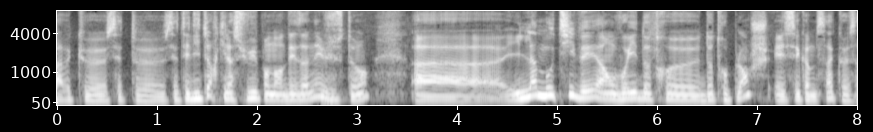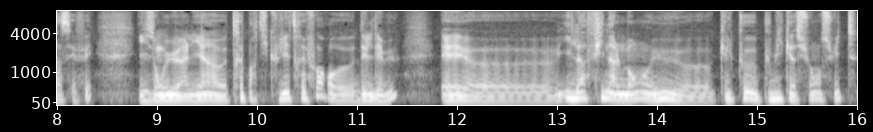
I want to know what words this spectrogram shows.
avec euh, cette, euh, cet éditeur qu'il a suivi pendant des années, justement. Euh, il l'a motivé à envoyer d'autres d'autres planches, et c'est comme ça que ça s'est fait. Ils ont eu un lien très particulier, très fort euh, dès le début, et euh, il a finalement eu euh, quelques publications ensuite,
